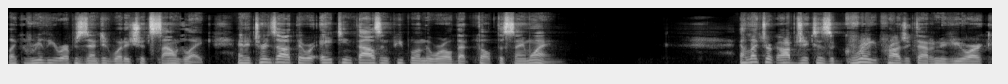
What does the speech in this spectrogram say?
like really represented what it should sound like. And it turns out there were 18,000 people in the world that felt the same way. Electric Objects is a great project out of New York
